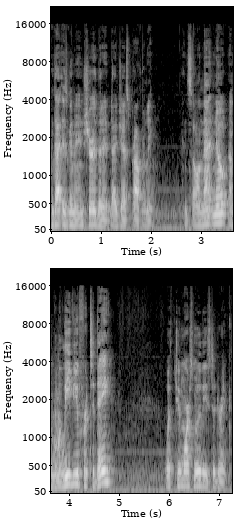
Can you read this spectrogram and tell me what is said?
That is going to ensure that it digests properly. And so, on that note, I'm going to leave you for today with two more smoothies to drink.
